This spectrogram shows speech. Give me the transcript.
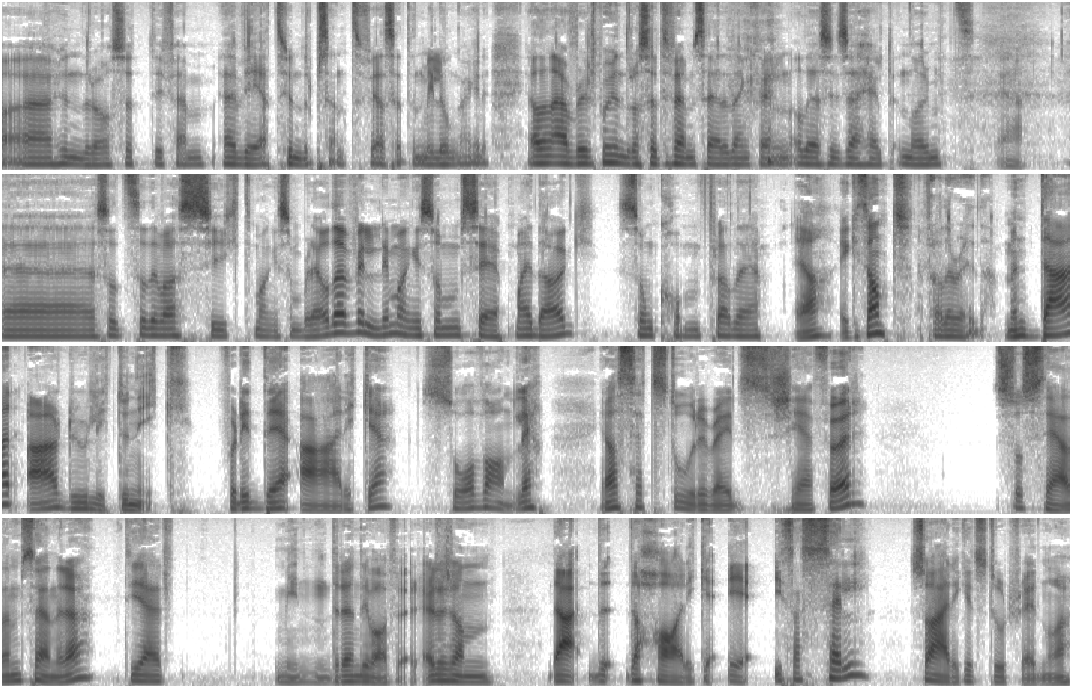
eh, 175 Jeg vet 100 for jeg har sett en million ganger. Jeg hadde en average på 175 seere den kvelden, og det syns jeg er helt enormt. Ja. Eh, så, så det var sykt mange som ble. Og det er veldig mange som ser på meg i dag, som kom fra det, ja, ikke sant? fra det raidet. Men der er du litt unik. Fordi det er ikke så vanlig. Jeg har sett store raids skje før. Så ser jeg dem senere. De er mindre enn de var før. Eller sånn Det, er, det, det har ikke e I seg selv så er ikke et stort raid noe.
